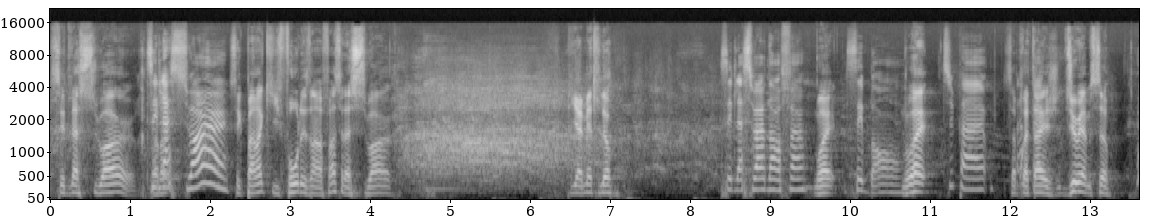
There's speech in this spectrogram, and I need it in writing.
C'est de la sueur. C'est de la sueur. C'est que pendant qu'il faut des enfants, c'est la sueur. Puis à mettre là. C'est de la sueur d'enfant. Ouais, C'est bon. ouais, Super. ça protège. Dieu aime ça.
